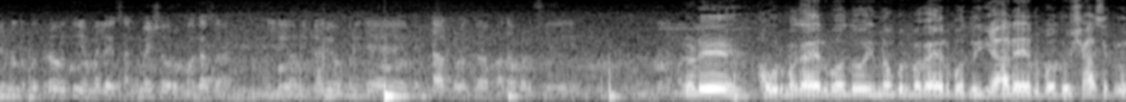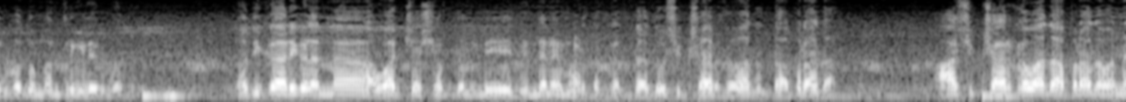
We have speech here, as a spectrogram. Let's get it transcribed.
ಇನ್ನೊಂದು Bhadravati M L A Sangamesh ಅವರು ಮಗ ಸರ್ ಅಲ್ಲಿ ಅಧಿಕಾರಿಯೊಬ್ಬರಿಗೆ ಕೆಟ್ಟ ಕೊಳಕ ಪದ ಬಳಸಿ ನೋಡಿ ಅವ್ರ ಮಗ ಇರ್ಬೋದು ಇನ್ನೊಬ್ಬರ ಮಗ ಇರ್ಬೋದು ಯಾರೇ ಇರ್ಬೋದು ಶಾಸಕರು ಇರ್ಬೋದು ಮಂತ್ರಿಗಳಿರ್ಬೋದು. ಅಧಿಕಾರಿಗಳನ್ನ ಅವಾಚ್ಯ ಶಬ್ದದಲ್ಲಿ ನಿಂದನೆ ಮಾಡತಕ್ಕಂಥದ್ದು ಶಿಕ್ಷಾರ್ಹವಾದಂಥ ಅಪರಾಧ. ಆ ಶಿಕ್ಷಾರ್ಹವಾದ ಅಪರಾಧವನ್ನ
